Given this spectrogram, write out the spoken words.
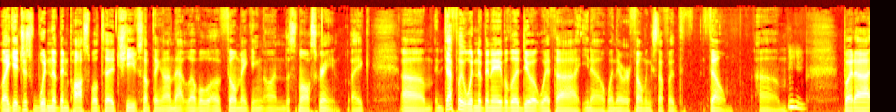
like it just wouldn't have been possible to achieve something on that level of filmmaking on the small screen. Like, um, it definitely wouldn't have been able to do it with, uh, you know, when they were filming stuff with film. Um, mm-hmm. But uh,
